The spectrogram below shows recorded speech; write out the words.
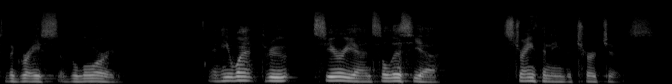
to the grace of the Lord. And he went through Syria and Cilicia, strengthening the churches.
